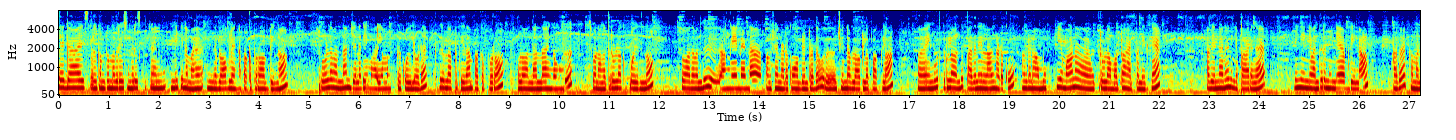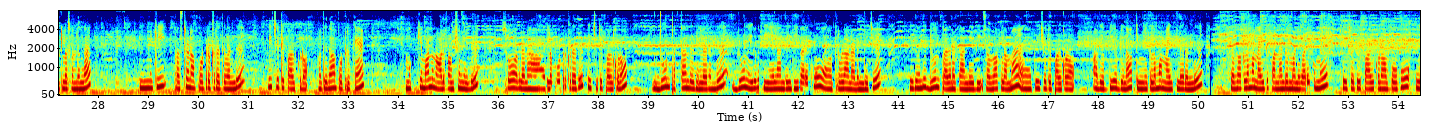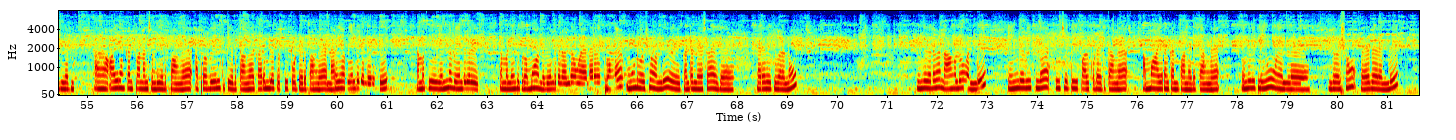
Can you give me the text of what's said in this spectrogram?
Hey guys welcome to Madurai Sundares kitchen இன்றைக்கி நம்ம இந்த vlogல என்ன பார்க்க போகிறோம் அப்படின்னா சோழவந்தான் ஜனகை மாரியம்மன் கோயிலோட திருவிழா பற்றி தான் பார்க்க போகிறோம் சோழவந்தான் தான் எங்கள் ஊர். ஸோ நாங்கள் திருவிழாவுக்கு போயிருந்தோம். ஸோ அதை வந்து அங்கே என்னென்ன ஃபங்க்ஷன் நடக்கும் அப்படின்றத ஒரு சின்ன vlogல பார்க்கலாம். எங்கள் ஊர் திருவிழா வந்து பதினேழு நாள் நடக்கும். அதில் நான் முக்கியமான திருவிழா மட்டும் ஆட் பண்ணியிருக்கேன் அது என்னன்னு நீங்கள் பாருங்கள் நீங்கள் இங்கே வந்திருந்தீங்க அப்படின்னா அதை கமெண்ட்டில் சொல்லுங்கள் இன்றைக்கி ஃபஸ்ட்டு நான் போட்டிருக்கிறது வந்து தீச்சட்டி பால்குடம் அதுதான் போட்டிருக்கேன். முக்கியமான நாலு ஃபங்க்ஷன் இது. ஸோ அதில் நான் அதில் போட்டிருக்கிறது தீச்சட்டி பால்குடம் ஜூன் பத்தாந்தேதியிலேருந்து ஜூன் இருபத்தி ஏழாந்தேதி வரைக்கும் திருவிழா நடந்துச்சு. இது வந்து ஜூன் பதினெட்டாம் தேதி செவ்வாய்க்கிழமை தீச்சட்டி பால்குடம் அது எப்படி அப்படின்னா திங்கக்கிழமை நைட்டில் இருந்து செவ்வாய்க்கிழமை நைட்டு பன்னெண்டு மணி வரைக்குமே தீச்சட்டி பால்குடம் போகும். இதில் ஆயிரம் கண் பண்ணன்னு சொல்லி எடுப்பாங்க. அப்புறம் வேல் குத்தி எடுப்பாங்க கரும்பில் தொட்டி போட்டு எடுப்பாங்க. நிறையா வேண்டுதல் இருக்குது நமக்கு என்ன வேண்டுதல் நம்ம நீந்துக்கிறோமோ அந்த வேண்டுதலை வந்து அவங்க நிறைவேற்றுவாங்க. மூணு வருஷம் வந்து கண்டினியூஸாக இதை நிறைவேற்றி வரணும். இந்த தடவை நாங்களும் வந்து எங்கள் வீட்டில் தீச்சட்டி பால்குடம் எடுத்தாங்க. அம்மா ஆயிரம் கண் பானை எடுத்தாங்க. எங்கள் வீட்லேயும் இந்த இந்த வருஷம் விரதம் இருந்து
